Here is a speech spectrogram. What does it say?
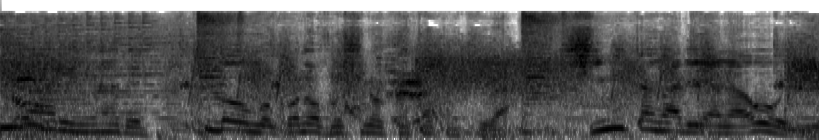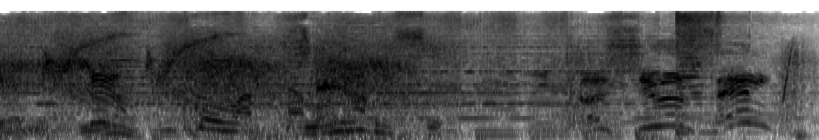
やれやれどうもこの星の方たちは死にたがり屋が多いようですね。困ったものです私はせん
